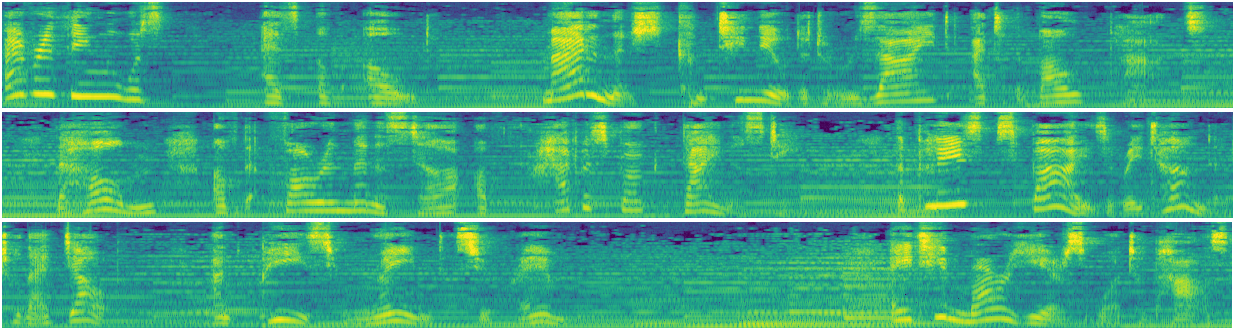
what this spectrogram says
everything was as of old. Metternich continued to reside at the Ballplatz, the home of the foreign minister of the Habsburg dynasty. The police spies returned to their job, and peace reigned supreme. Eighteen more years were to pass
